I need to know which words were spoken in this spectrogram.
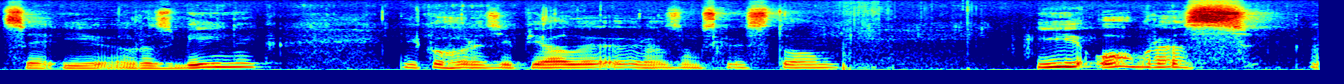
Це і розбійник, якого розіп'яли разом з Христом, і образ е,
